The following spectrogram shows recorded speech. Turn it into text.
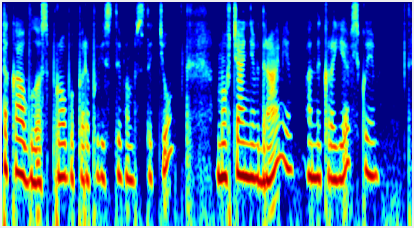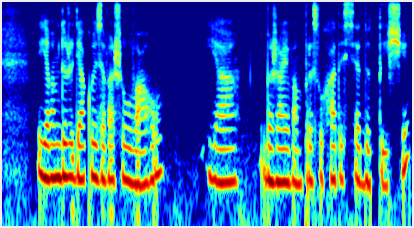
така була спроба переповісти вам статтю Мовчання в драмі Анни Краєвської. Я вам дуже дякую за вашу увагу. Я бажаю вам прислухатися до тиші,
